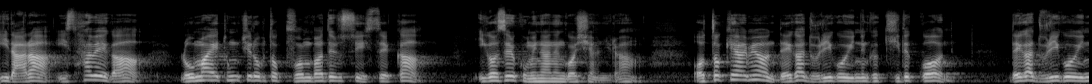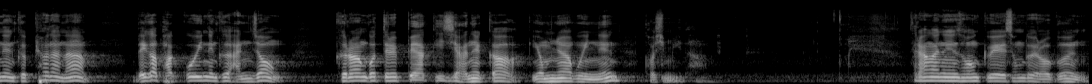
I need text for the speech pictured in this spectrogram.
이 나라, 이 사회가 로마의 통치로부터 구원받을 수 있을까? 이것을 고민하는 것이 아니라 어떻게 하면 내가 누리고 있는 그 기득권, 내가 누리고 있는 그 편안함, 내가 받고 있는 그 안정, 그러한 것들을 빼앗기지 않을까 염려하고 있는 것입니다. 사랑하는 성교회 성도 여러분,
